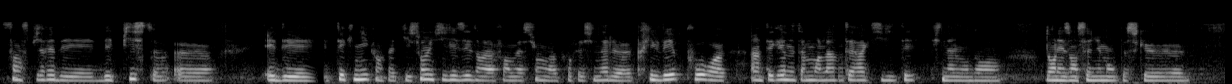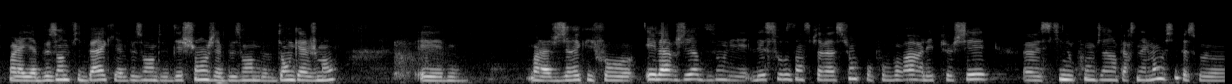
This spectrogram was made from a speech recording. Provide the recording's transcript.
s'inspirer des, pistes et des techniques en fait qui sont utilisées dans la formation euh, professionnelle euh, privée pour euh, intégrer notamment l'interactivité finalement dans, dans les enseignements. Parce que voilà il y a besoin de feedback, il y a besoin d'échange, il y a besoin d'engagement et voilà je dirais qu'il faut élargir disons les, sources d'inspiration pour pouvoir aller piocher ce qui nous convient personnellement aussi parce que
